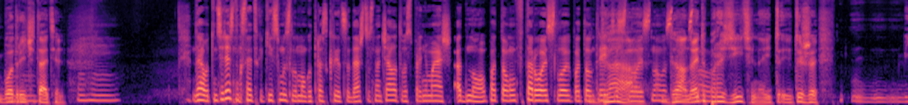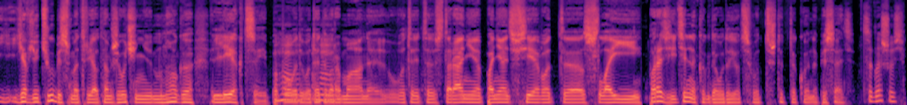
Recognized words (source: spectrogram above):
бодрый читатель. Да, вот интересно, кстати, какие смыслы могут раскрыться, да, что сначала ты воспринимаешь одно, потом второй слой, потом третий да, слой, снова, снова, Да, но снова. это поразительно. И ты, и ты же... Я в Ютубе смотрел, там же очень много лекций по угу, поводу вот угу. этого романа, вот это старание понять все вот э, слои. Поразительно, когда удается вот что-то такое написать. Соглашусь,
